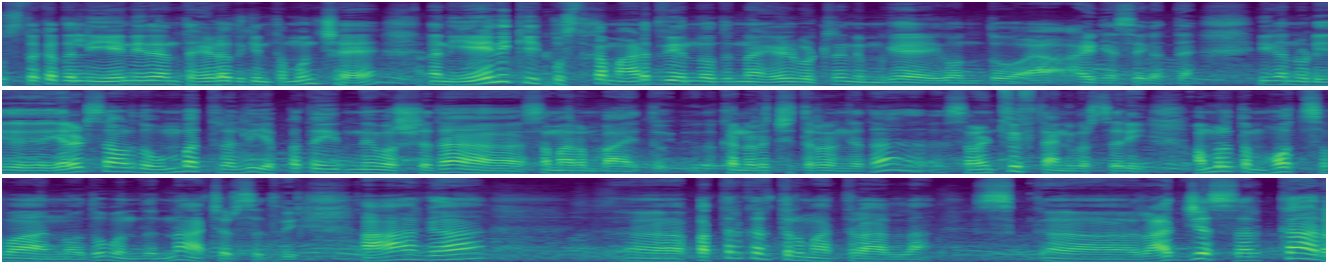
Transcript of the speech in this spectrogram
ಪುಸ್ತಕದಲ್ಲಿ ಏನಿದೆ ಅಂತ ಹೇಳೋದಕ್ಕಿಂತ ಮುಂಚೆ ನಾನು ಏನಕ್ಕೆ ಈ ಪುಸ್ತಕ ಮಾಡಿದ್ವಿ ಅನ್ನೋದನ್ನ ಹೇಳಿಬಿಟ್ರೆ ನಿಮಗೆ ಇದೊಂದು ಐಡಿಯಾ ಸಿಗುತ್ತೆ. ಈಗ ನೋಡಿ, ಎರಡು ಸಾವಿರದ ಒಂಬತ್ತರಲ್ಲಿ ಎಪ್ಪತ್ತೈದನೇ ವರ್ಷದ ಸಮಾರಂಭ ಆಯಿತು. ಕನ್ನಡ ಚಿತ್ರರಂಗದ ಸೆವೆಂಟಿ ಫಿಫ್ತ್ ಆ್ಯನಿವರ್ಸರಿ ಅಮೃತ ಮಹೋತ್ಸವ ಅನ್ನೋದು ಒಂದನ್ನು ಆಚರಿಸಿದ್ವಿ. ಆಗ ಪತ್ರಕರ್ತರು ಮಾತ್ರ ಅಲ್ಲ ರಾಜ್ಯ ಸರ್ಕಾರ.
